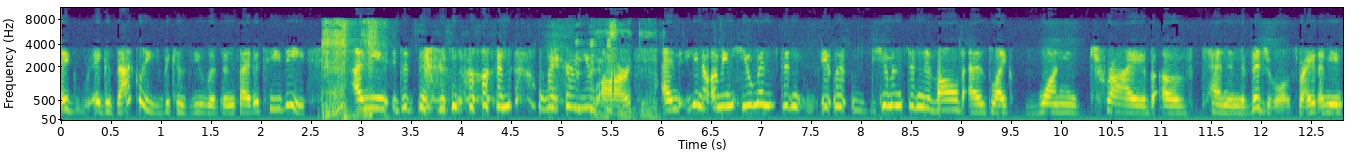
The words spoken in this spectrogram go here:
exactly because you lived inside a TV. I mean, it depends on where you are, and you know, I mean, humans didn't it, humans didn't evolve as like one tribe of ten individuals, right? I mean,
